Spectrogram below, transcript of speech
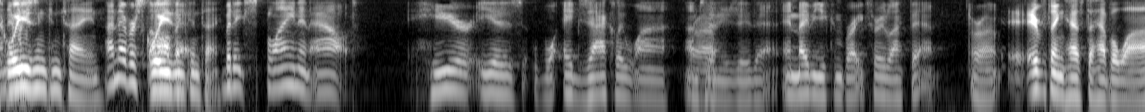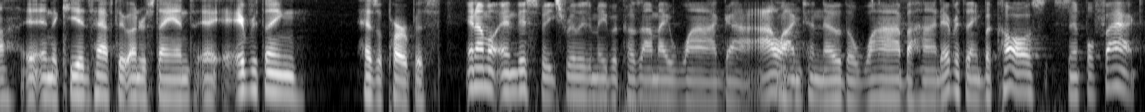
never Squeeze and contain. I never saw Squeeze and contain. But explain it out. Here is wh- exactly why I'm Right. telling you to do that, and maybe you can break through like that. Right. Everything has to have a why, and the kids have to understand everything has a purpose. And I'm a, and this speaks really to me because I'm a why guy. I like Mm-hmm. to know the why behind everything because simple fact,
